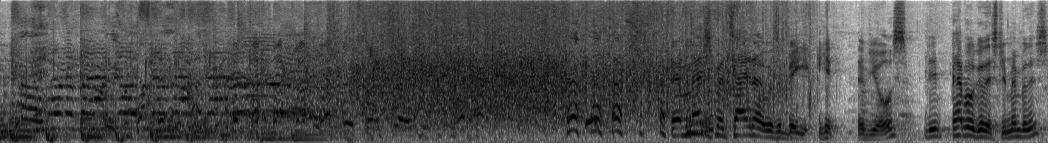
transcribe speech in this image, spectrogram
Don't wanna buy yourself outside. Now, mashed potato was a big hit of yours. Have a look at this. Do you remember this?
